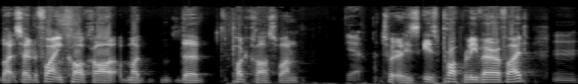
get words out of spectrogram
Like so, the fighting cock, our, my the podcast one, yeah Twitter is, is properly verified. Mm.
